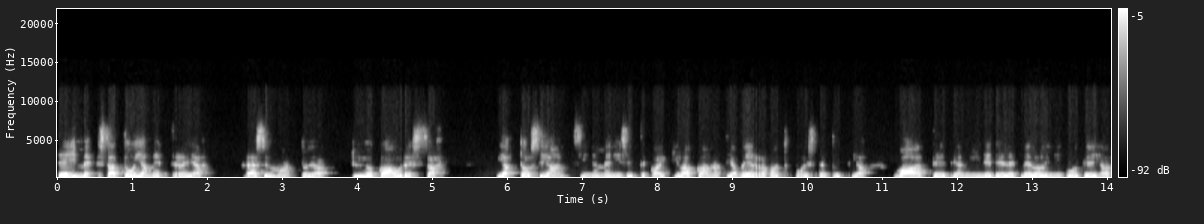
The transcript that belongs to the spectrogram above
teimme satoja metrejä räsymattoja työkaudessa ja tosiaan sinne meni sitten kaikki lakanat ja verhot poistetut ja vaatteet ja niin edelleen. Meillä oli niin oikein ihan,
